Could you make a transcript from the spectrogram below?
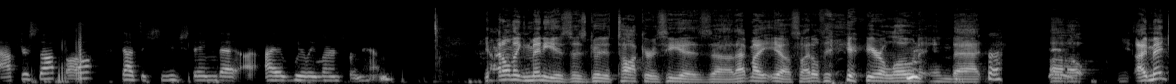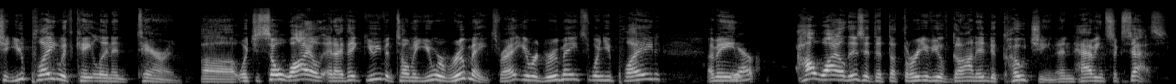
after softball that's a huge thing that i really learned from him Yeah, I don't think many is as good a talker as he is. Uh, that might, yeah. So I don't think you're alone in that. Uh, I mentioned you played with Caitlin and Taryne, uh, which is so wild. And I think you even told me you were roommates, right? You were roommates when you played. I mean, yep. how wild is it that the three of you have gone into coaching and having success?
